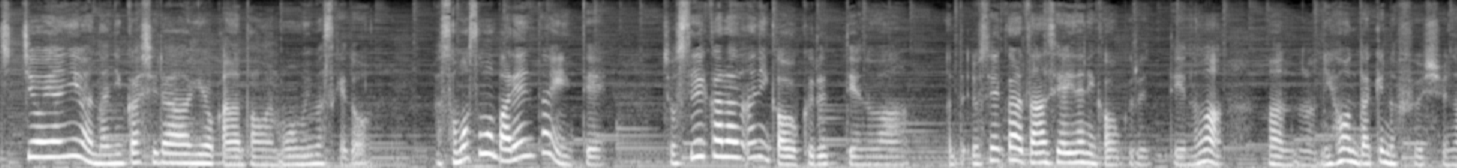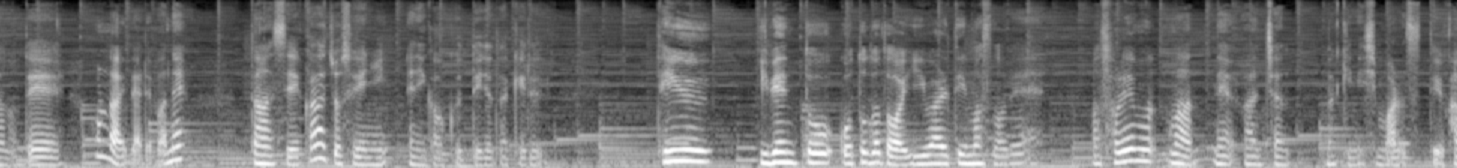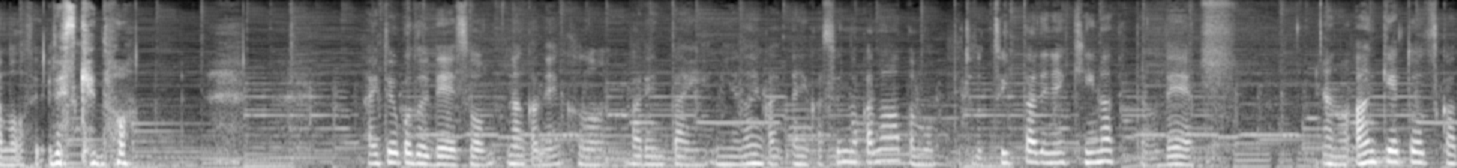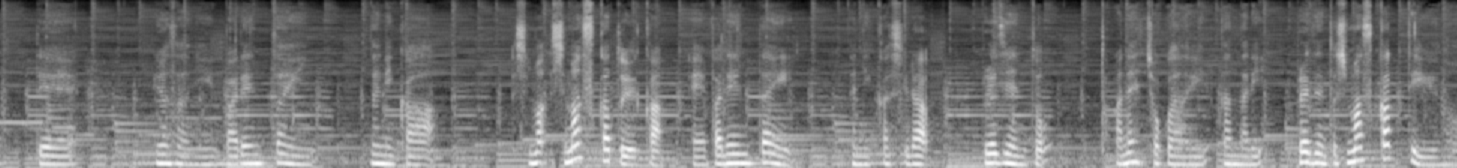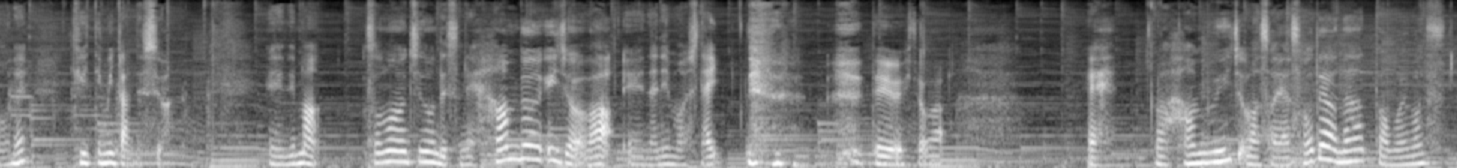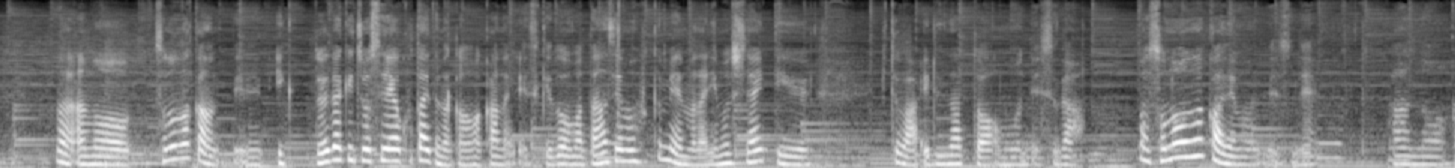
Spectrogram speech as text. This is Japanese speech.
父親には何かしらあげようかなとは思いますけどそもそもバレンタインって女性から何かを送るっていうのは女性から男性に何かを送るっていうのは、まあ、日本だけの風習なので本来であればね男性から女性に何か送っていただけるっていうイベントごとだとは言われていますので、まあ、それもまあねワンちゃんなきにしもあらずっていう可能性ですけど。はいということでそうなんかねこのバレンタインみんな何か何かするのかなと思ってちょっとツイッターでね気になってたのであのアンケートを使って皆さんにバレンタイン何かしましますかというか、えー、バレンタイン何かしらプレゼントとかねチョコなりなんなりプレゼントしますかっていうのをね聞いてみたんですよ。えー、でまあそのうちのですね半分以上は、えー、何もしない っていう人がえまあ半分以上まあそりゃそうだよなと思います。まあ、あのその中で、ね、どれだけ女性が答えたのかは分かんないですけど、まあ、男性も含め、ま、何もしないっていう人はいるなとは思うんですが、まあ、その中でもですねあの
